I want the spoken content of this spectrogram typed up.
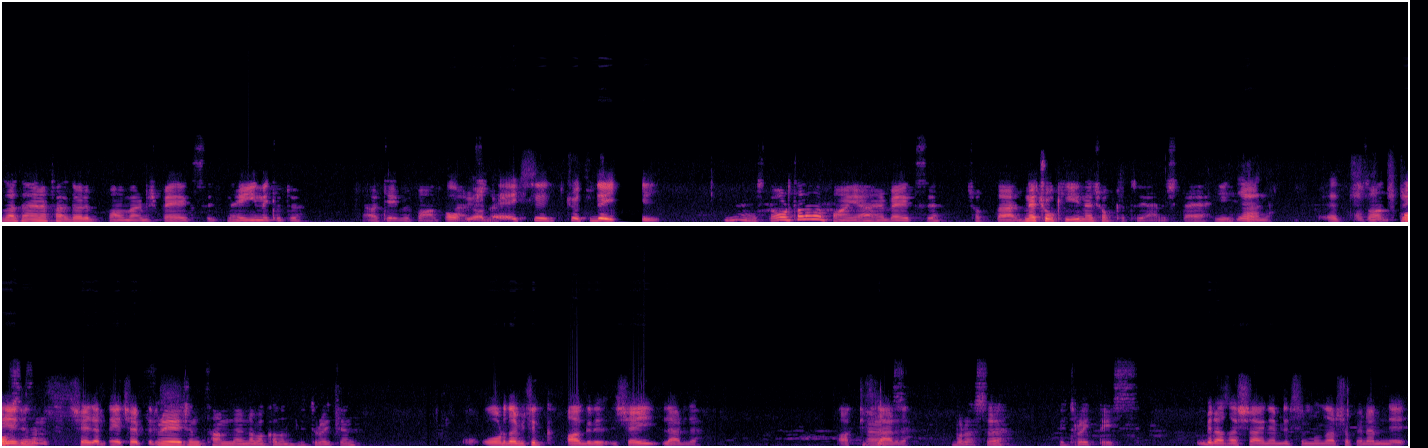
Zaten NFL'de öyle bir puan vermiş. B eksi. Ne iyi ne kötü. Okey bir puan O vermişler. yok, eksi kötü değil. Yani işte ortalama puan ya yani B eksi. Çok da ne çok iyi ne çok kötü yani işte eh, iyi. Yani. Evet. O zaman Free agent şeylerine geçebiliriz. free agent hamlelerine bakalım Detroit'in. Orada bir tık agre şeylerdi. Aktiflerdi. Evet. Burası Detroit'teyiz. Biraz aşağı inebilirsin. Bunlar çok önemli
